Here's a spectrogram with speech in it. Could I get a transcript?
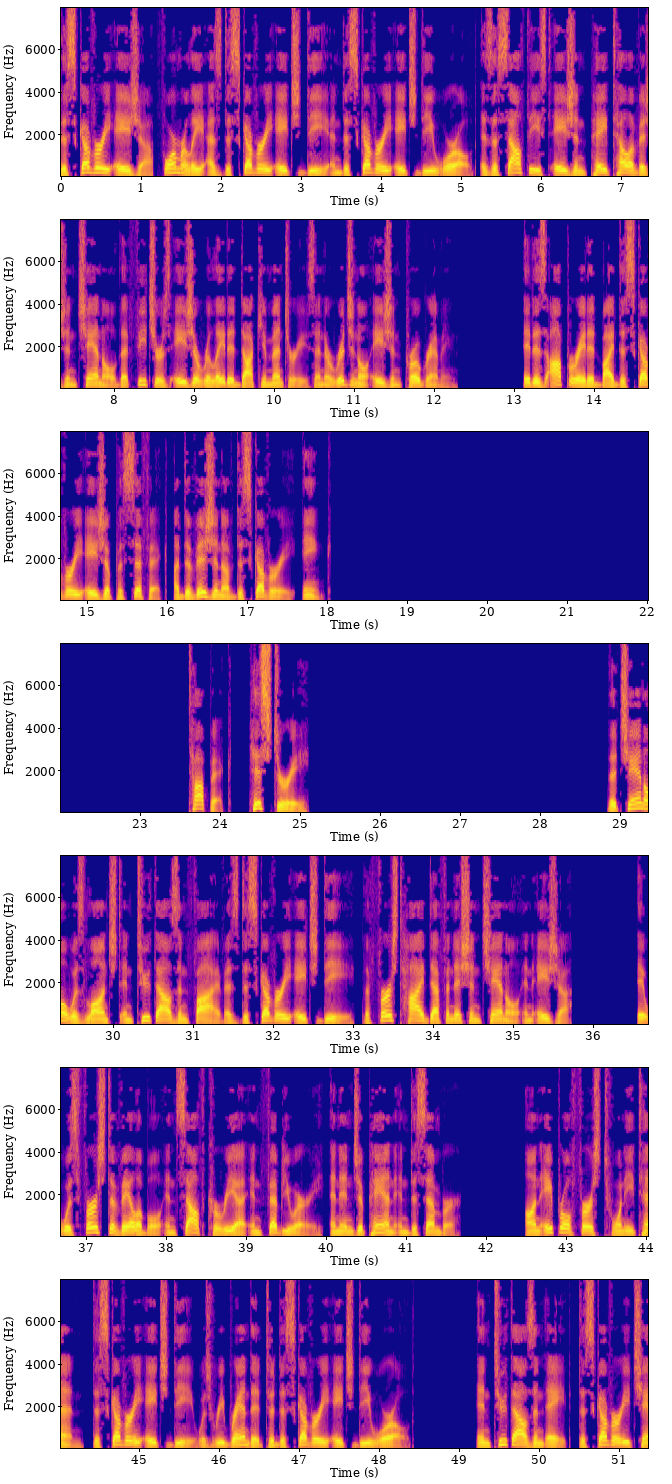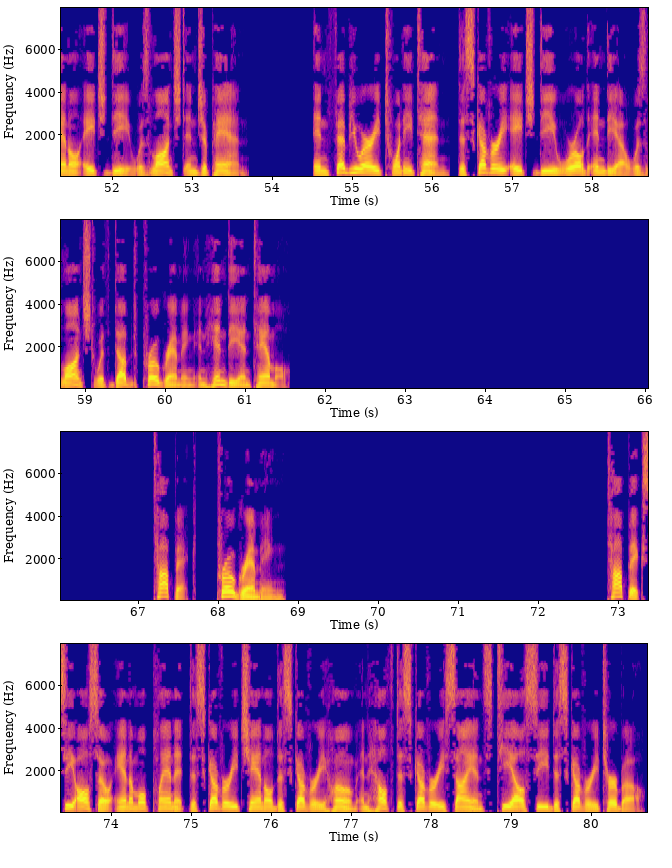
Discovery Asia formerly as Discovery HD and Discovery HD World is a Southeast Asian pay television channel that features Asia-related documentaries and original Asian programming. It is operated by Discovery Asia Pacific, a division of Discovery, Inc. Topic: History The channel was launched in 2005 as Discovery HD, the first high-definition channel in Asia. It was first available in South Korea in February, and in Japan in December. On April 1, 2010, Discovery HD was rebranded to Discovery HD World. In 2008, Discovery Channel HD was launched in Japan. In February 2010, Discovery HD World India was launched with dubbed programming in Hindi and Tamil. Topic: Programming. Topic see also Animal Planet Discovery Channel Discovery Home and Health Discovery Science TLC Discovery Turbo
